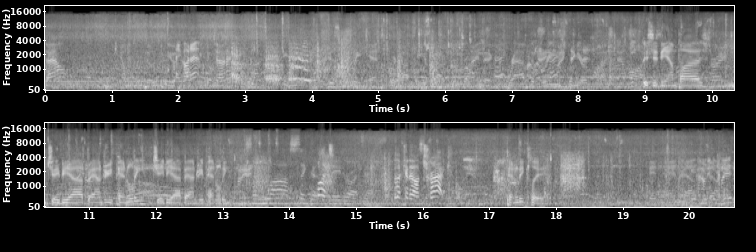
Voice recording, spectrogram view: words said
down. I got it. Turn it. Physically tense, we're talking about trying to grab the breeze from your opponent. This is the umpires. GBR boundary penalty. GBR boundary penalty. It's the last thing that What? they need right now. Look at our track. Penalty clear. In and out the boundary.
